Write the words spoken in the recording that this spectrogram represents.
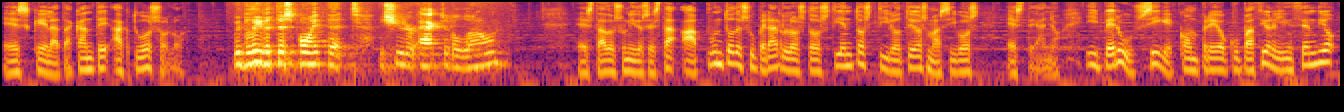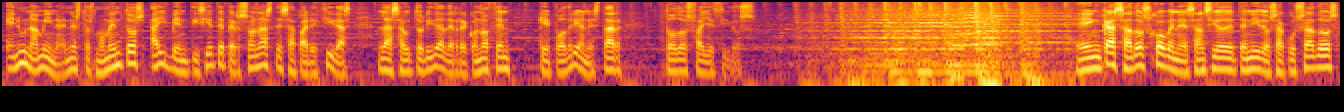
es que el atacante actuó solo. Estados Unidos está a punto de superar los 200 tiroteos masivos este año. Y Perú sigue con preocupación el incendio en una mina. En estos momentos hay 27 personas desaparecidas. Las autoridades reconocen que podrían estar todos fallecidos. En casa, dos jóvenes han sido detenidos acusados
